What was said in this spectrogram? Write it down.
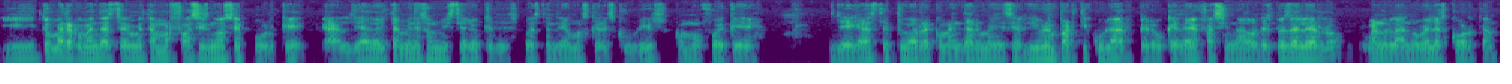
Y tú me recomendaste Metamorfosis, no sé por qué. Al día de hoy también es un misterio que después tendríamos que descubrir cómo fue que llegaste tú a recomendarme ese libro en particular, pero quedé fascinado. Después de leerlo, bueno, la novela es corta,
